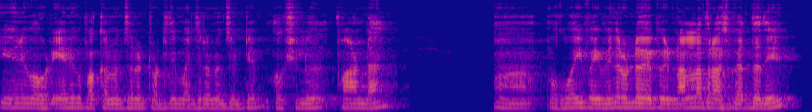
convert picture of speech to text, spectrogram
ఏనుగు ఒకటి ఏనుగు పక్కన నుంచున్నట్టు ఉంటుంది మధ్యలో నుంచుంటే పక్షులు పాండ. ఒకవైపు ఒక వైపు అయిపోయింది రెండో వైపు నల్ల త్రాసు పెద్దది.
